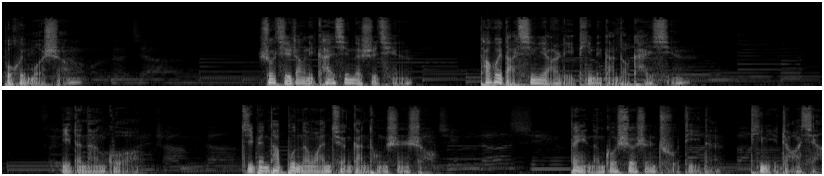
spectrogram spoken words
不会陌生。说起让你开心的事情，他会打心眼儿里替你感到开心。你的难过，即便他不能完全感同身受，但也能够设身处地的替你着想。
